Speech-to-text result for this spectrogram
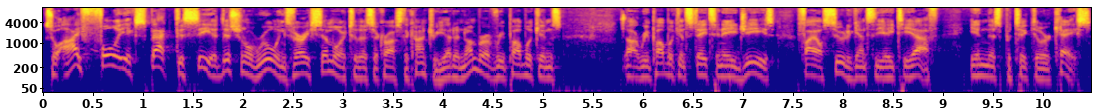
So I fully expect to see additional rulings very similar to this across the country. Yet a number of Republicans, uh, Republican states and AGs file suit against the ATF in this particular case.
